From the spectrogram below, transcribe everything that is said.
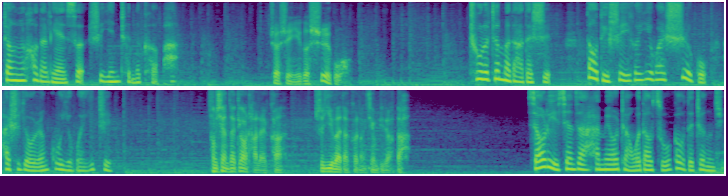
张云浩的脸色是阴沉的可怕。这是一个事故，出了这么大的事，到底是一个意外事故，还是有人故意为之？从现在调查来看，是意外的可能性比较大。小李现在还没有掌握到足够的证据，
